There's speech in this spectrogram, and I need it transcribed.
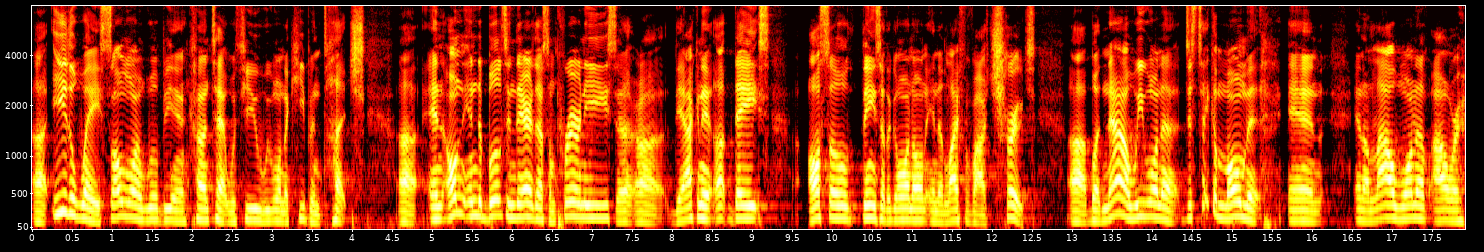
Uh, either way, someone will be in contact with you. We want to keep in touch. Uh, and on in the bulletin there, there's some prayer needs, uh, uh, diaconate updates, also things that are going on in the life of our church. Uh, but now we want to just take a moment and and allow one of our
